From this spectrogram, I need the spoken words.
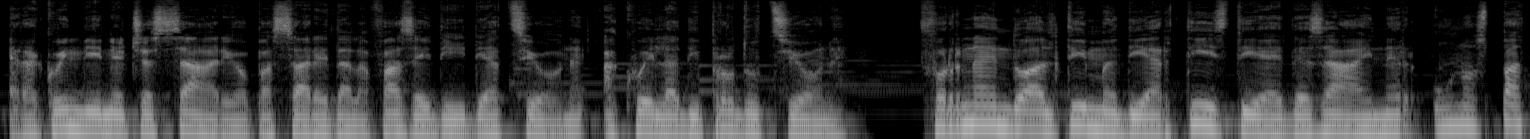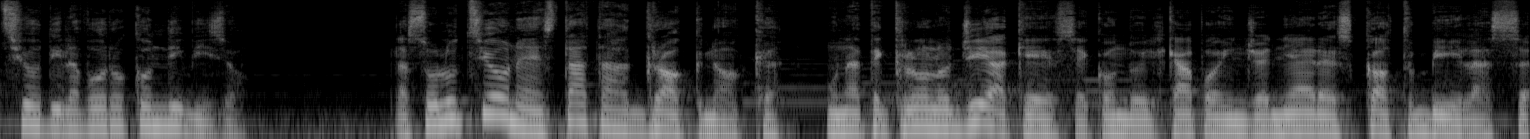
Era quindi necessario passare dalla fase di ideazione a quella di produzione, fornendo al team di artisti e designer uno spazio di lavoro condiviso. La soluzione è stata Grognok, una tecnologia che, secondo il capo ingegnere Scott Bilas,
